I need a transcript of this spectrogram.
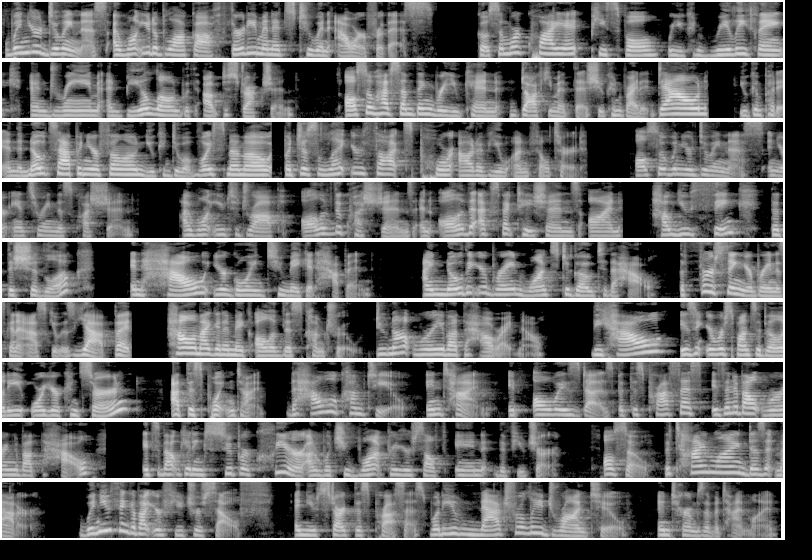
When you're doing this, I want you to block off 30 minutes to an hour for this. Go somewhere quiet, peaceful, where you can really think and dream and be alone without distraction. Also, have something where you can document this. You can write it down, you can put it in the notes app in your phone, you can do a voice memo, but just let your thoughts pour out of you unfiltered. Also, when you're doing this and you're answering this question, I want you to drop all of the questions and all of the expectations on how you think that this should look and how you're going to make it happen. I know that your brain wants to go to the how. The first thing your brain is going to ask you is, yeah, but how am I going to make all of this come true? Do not worry about the how right now. The how isn't your responsibility or your concern at this point in time. The how will come to you in time. It always does. But this process isn't about worrying about the how, it's about getting super clear on what you want for yourself in the future. Also, the timeline doesn't matter. When you think about your future self and you start this process, what are you naturally drawn to in terms of a timeline?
